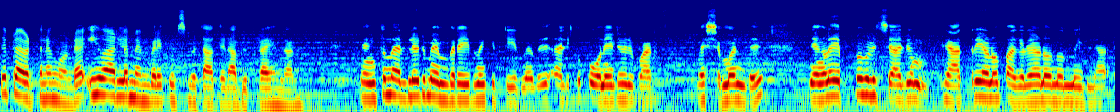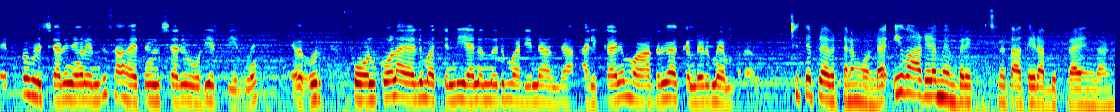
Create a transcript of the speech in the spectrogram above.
ഇത് പ്രവർത്തനം കൊണ്ട് ഈ വാർഡിലെ മെമ്പറെ കുറിച്ചുള്ള താത്തയുടെ അഭിപ്രായം എന്താണ്? ഞങ്ങൾക്ക് നല്ലൊരു മെമ്പറായിരുന്നു കിട്ടിയിരുന്നത്. അതിലേക്ക് പോണേന്റെ ഒരുപാട് വിഷമമുണ്ട്. ഞങ്ങൾ എപ്പോൾ വിളിച്ചാലും രാത്രിയാണോ പകലാണോ എന്നൊന്നുമില്ല. എപ്പോൾ വിളിച്ചാലും ഞങ്ങൾ എന്ത് സഹായത്തിന് വിളിച്ചാലും ഓടിയെത്തിയിരുന്നു. ഒരു ഫോൺ കോൾ ആയാലും അറ്റൻഡ് ചെയ്യാനൊന്നും ഒരു മടി ഉണ്ടാവില്ല. അലിക്കാനും മാതൃക ആക്കേണ്ട ഒരു മെമ്പറാണ് ഉച്ചത്തെ പ്രവർത്തനം കൊണ്ട് ഈ വാർഡിലെ മെമ്പറെ കുറിച്ചുള്ള താത്തയുടെ അഭിപ്രായം എന്താണ്?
